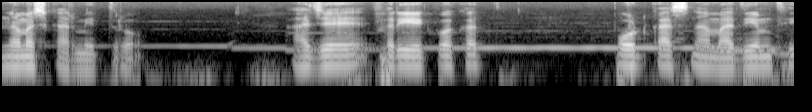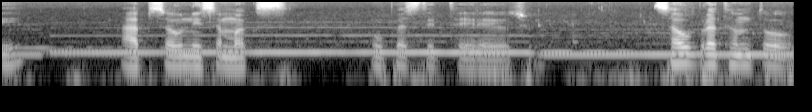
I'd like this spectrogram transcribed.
નમસ્કાર મિત્રો. આજે ફરી એક વખત પોડકાસ્ટના માધ્યમથી આપ સૌની સમક્ષ ઉપસ્થિત થઈ રહ્યો છું. સૌ પ્રથમ તો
